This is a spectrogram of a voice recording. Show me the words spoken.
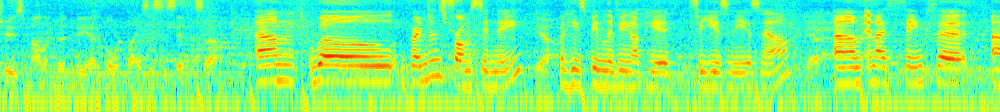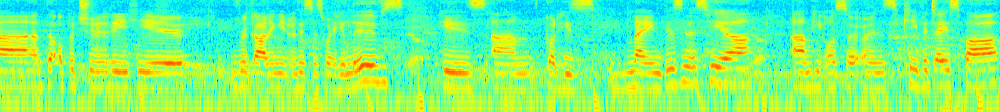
choose Mullumbimby out of all places to set this up? Um, well, Brendan's from Sydney, Yeah. but he's been living up here for years and years now. Yeah. Um, and I think that uh, the opportunity here regarding, you know, this is where he lives. Yeah. He's um, got his main business here. Um, he also owns Kiva Day Spa,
